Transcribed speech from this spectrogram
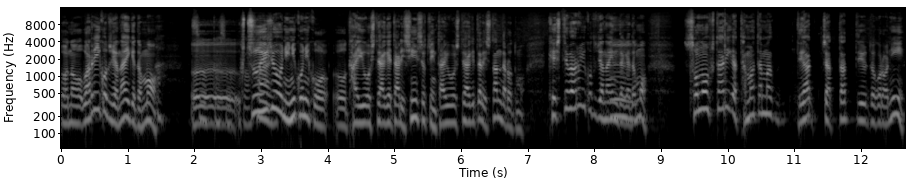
あの悪いことじゃないけども普通以上にニコニコ対応してあげたり、はい、親切に対応してあげたりしたんだろうとも決して悪いことじゃないんだけども、うんその2人がたまたま出会っちゃったっていうところに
